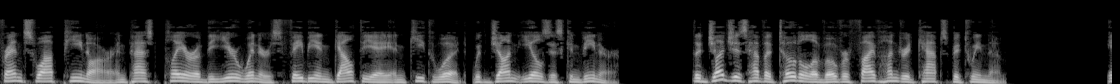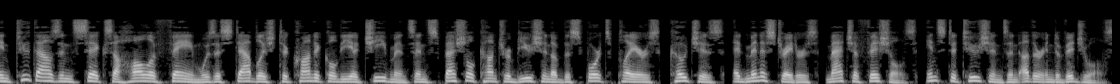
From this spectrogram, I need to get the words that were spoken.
François Pienaar and past Player of the Year winners Fabian Galthié and Keith Wood, with John Eales as convener. The judges have a total of over 500 caps between them. In 2006 a Hall of Fame was established to chronicle the achievements and special contribution of the sports players, coaches, administrators, match officials, institutions and other individuals.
